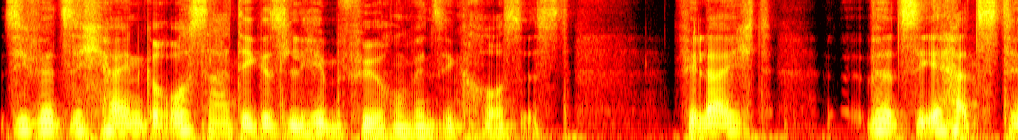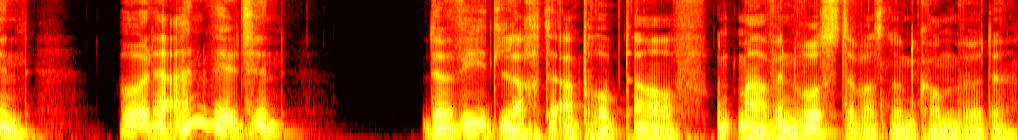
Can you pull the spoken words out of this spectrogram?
Sie wird sicher ein großartiges Leben führen, wenn sie groß ist. Vielleicht wird sie Ärztin oder Anwältin. David lachte abrupt auf, und Marvin wusste, was nun kommen würde.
